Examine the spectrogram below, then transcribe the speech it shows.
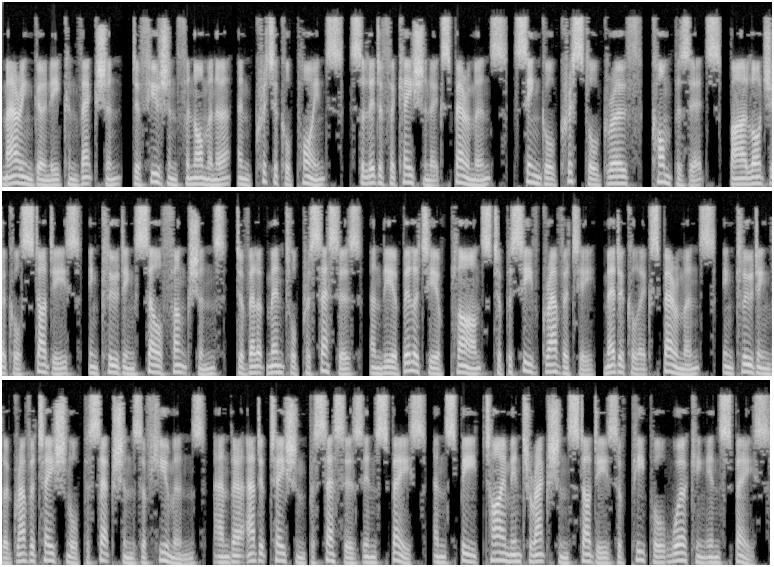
Marangoni convection, diffusion phenomena, and critical points, solidification experiments, single crystal growth, composites, biological studies, including cell functions, developmental processes, and the ability of plants to perceive gravity, medical experiments, including the gravitational perceptions of humans, and their adaptation processes processes in space, and speed-time interaction studies of people working in space.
